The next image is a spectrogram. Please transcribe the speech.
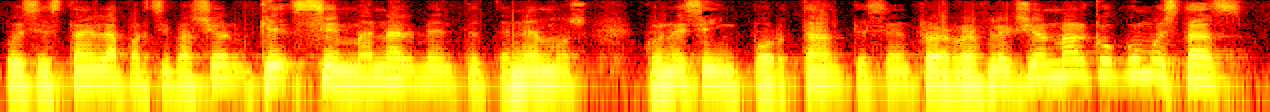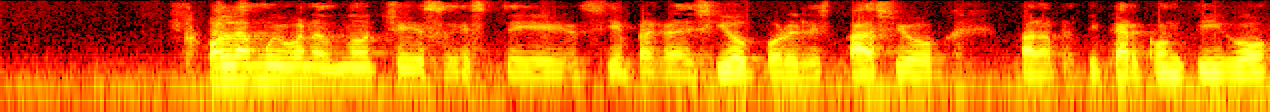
pues está en la participación que semanalmente tenemos con ese importante centro de reflexión. Marco, ¿cómo estás? Hola, muy buenas noches. Este, siempre agradecido por el espacio para platicar contigo.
